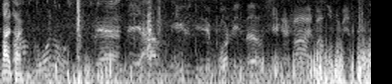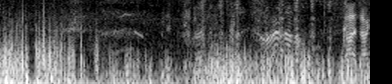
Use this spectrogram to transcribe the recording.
Nej. Tak. Ja, det jeg har helt portvin med os. Jeg kan klare et par runder mere. Nej, tak.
